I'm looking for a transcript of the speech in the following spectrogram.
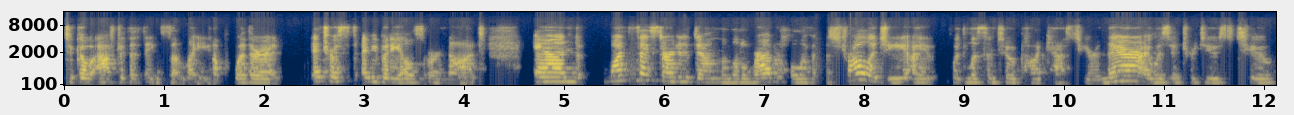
to go after the things that light you up, whether it interests anybody else or not. And once I started down the little rabbit hole of astrology, I would listen to a podcast here and there. I was introduced to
